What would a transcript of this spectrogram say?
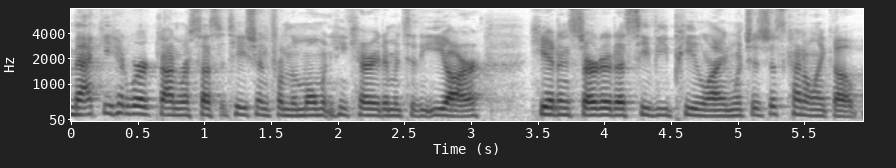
Mackey had worked on resuscitation from the moment he carried him into the ER. He had inserted a CVP line, which is just kind of like a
